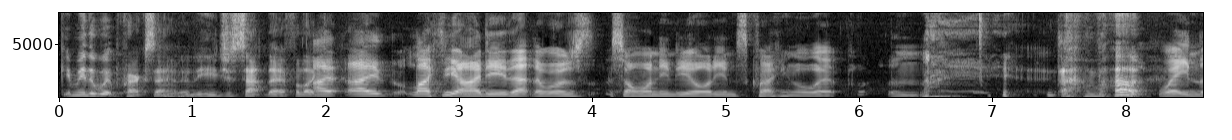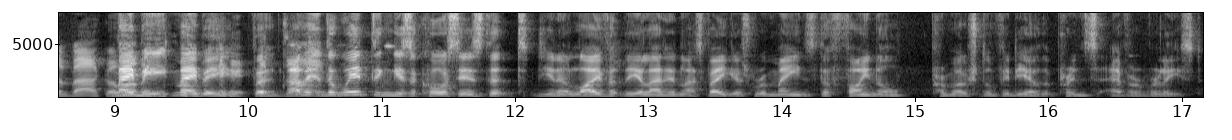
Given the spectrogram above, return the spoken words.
give me the whip crack sound, and he just sat there for like, I, I like the idea that there was someone in the audience cracking a whip and way in the back. maybe, maybe. But I mean, the weird thing is, of course, is that you know, live at the Aladdin Las Vegas remains the final promotional video that Prince ever released.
